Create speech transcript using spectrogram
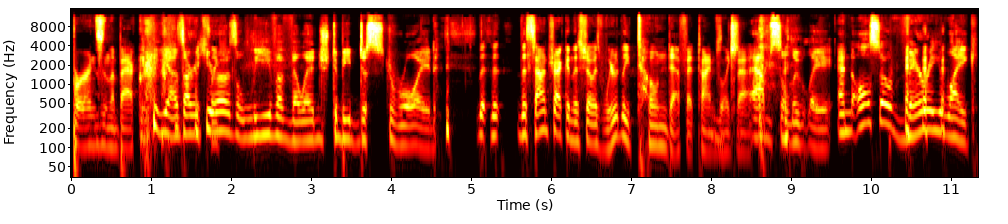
burns in the background yeah, as our It's like- heroes leave a village to be destroyed. the, the, the soundtrack in the show is weirdly tone deaf at times like that Absolutely. and also very like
